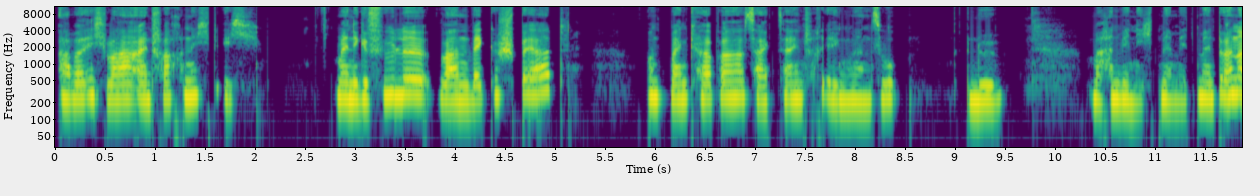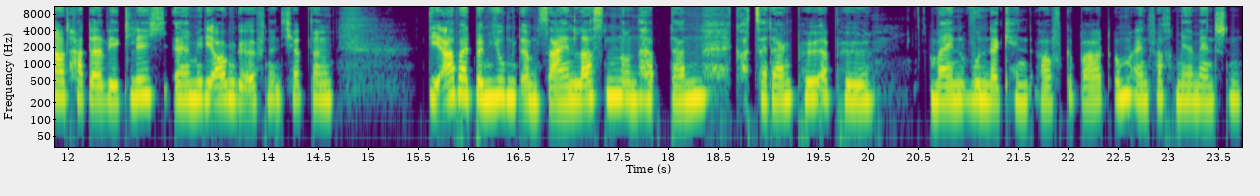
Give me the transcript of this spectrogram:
Aber ich war einfach nicht ich. Meine Gefühle waren weggesperrt. Und mein Körper sagte einfach irgendwann so, nö, machen wir nicht mehr mit. Mein Burnout hat da wirklich äh, mir die Augen geöffnet. Ich habe dann die Arbeit beim Jugendamt sein lassen und habe dann, Gott sei Dank, peu à peu mein Wunderkind aufgebaut, um einfach mehr Menschen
